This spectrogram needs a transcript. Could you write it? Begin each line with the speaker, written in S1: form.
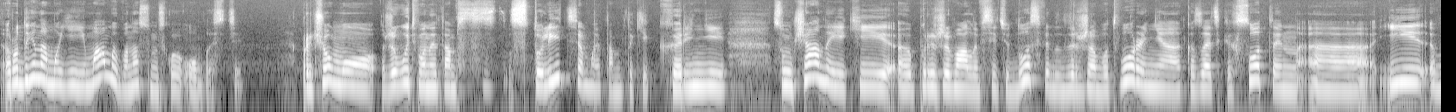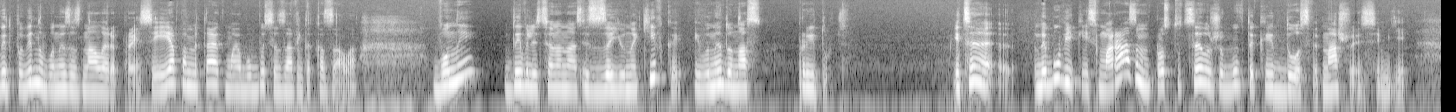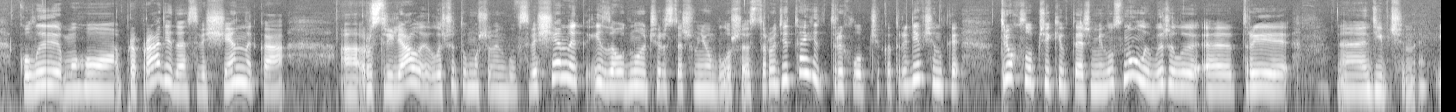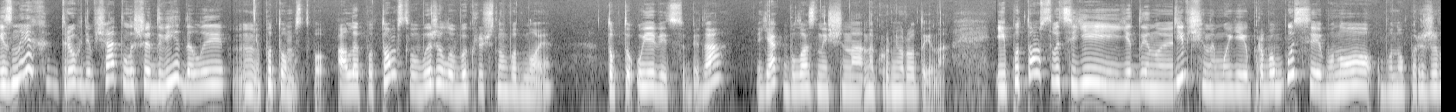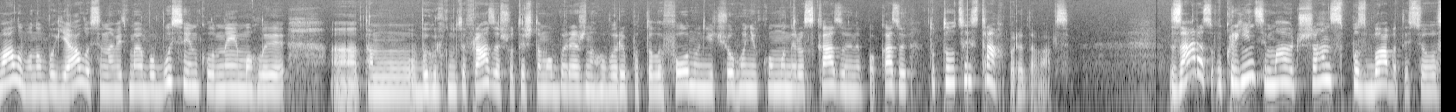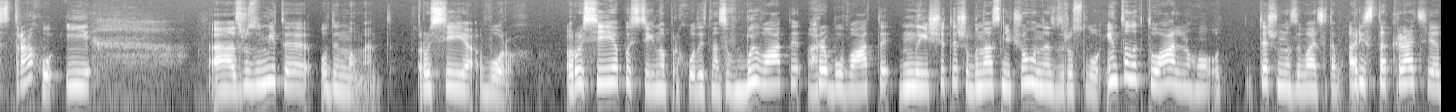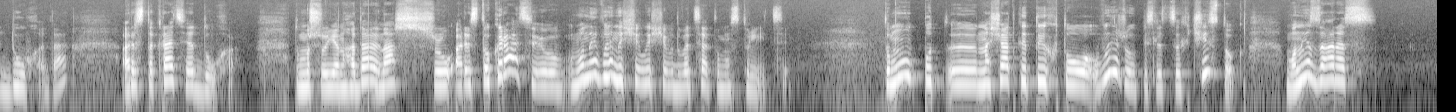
S1: Родина моєї мами, вона з Сумської області. Причому живуть вони там століттями, там такі корінні сумчани, які е, переживали всі ці досвіди державотворення козацьких сотень, е, і відповідно вони зазнали репресії. Я пам'ятаю, як моя бабуся завжди казала: вони дивляться на нас із-за юнаківки, і вони до нас прийдуть. І це не був якийсь маразм, просто це вже був такий досвід нашої сім'ї, коли мого прапрадіда, священника, розстріляли лише тому, що він був священник, і заодно через те, що в нього було шестеро дітей, три хлопчика, три дівчинки. Трьох хлопчиків теж мінуснули, вижили е, три. е, Дівчини. Із них трьох дівчат лише дві дали потомство, але потомство вижило виключно в одної. Тобто, уявіть собі, да? Як була знищена на корню родина. І потомство цієї єдиної дівчини, моєї прабабусі, воно, воно переживало, воно боялося. Навіть моя бабуся інколи в неї могли а, там вигулькнути фрази, що ти ж там обережно говори по телефону, нічого нікому не розказуй, не показуй. Тобто оцей страх передавався. Зараз українці мають шанс позбавитися цього страху і е, зрозуміти один момент: Росія ворог. Росія постійно приходить нас вбивати, грабувати, нищити, щоб у нас нічого не зросло. Інтелектуального, от те, що називається там аристократія духа. Да? Аристократія духа. Тому що я нагадаю, нашу аристократію вони винищили ще в 20 столітті. Тому е, нащадки тих, хто вижив після цих чисток, вони зараз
